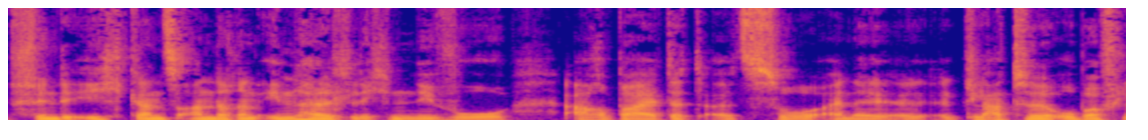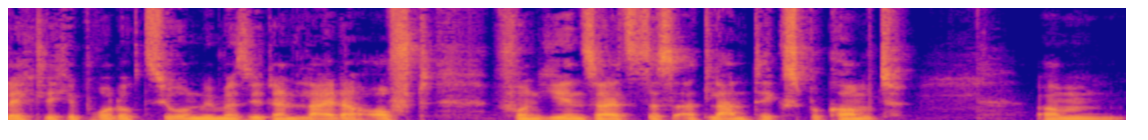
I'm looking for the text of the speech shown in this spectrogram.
finde ich, ganz anderen inhaltlichen Niveau arbeitet als so eine äh, glatte, oberflächliche Produktion, wie man sie dann leider oft von jenseits des Atlantiks bekommt. Ähm,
